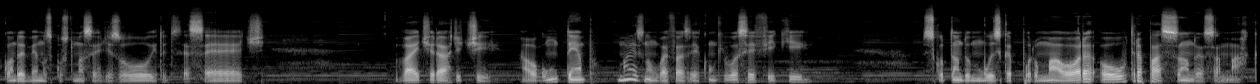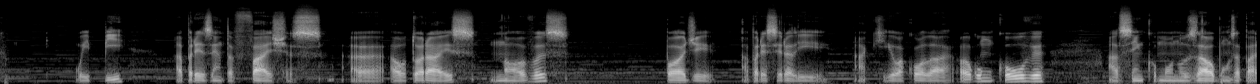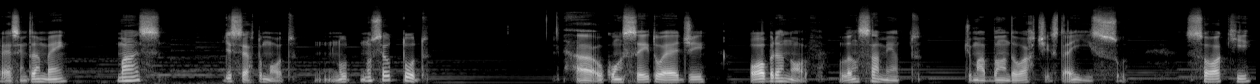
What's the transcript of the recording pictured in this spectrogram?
Quando é menos costuma ser 18, 17. Vai tirar de ti algum tempo, mas não vai fazer com que você fique escutando música por uma hora ou ultrapassando essa marca. O EP apresenta faixas uh, autorais novas, pode aparecer ali, aqui ou acolá, algum cover assim como nos álbuns aparecem também, mas, de certo modo, no, no seu todo. Ah, o conceito é de obra nova, lançamento de uma banda ou artista, é isso. Só que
